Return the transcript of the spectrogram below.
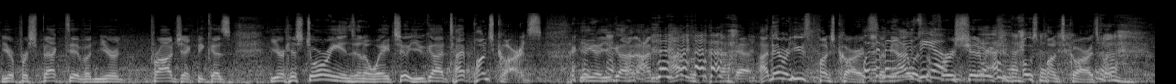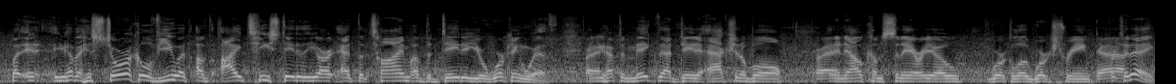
your perspective and your project because you're historians in a way too. You got type punch cards. You know, you got. I'm, I'm, yeah. I never used punch cards. I mean, I was the first generation yeah. post punch cards, but. But it, you have a historical view of, of, IT state of the art at the time of the data you're working with. Right. And you have to make that data actionable right. in an outcome scenario, workload, work stream yeah. for today.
